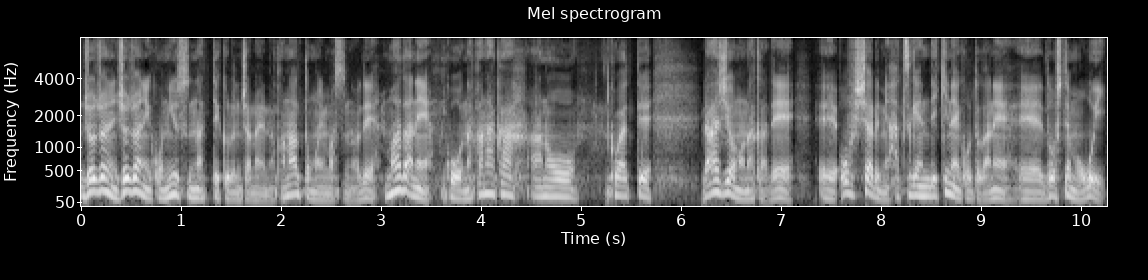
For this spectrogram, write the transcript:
徐々に徐々にこうニュースになってくるんじゃないのかなと思いますのでまだねこうなかなかあのこうやってラジオの中で、えー、オフィシャルに発言できないことがね、えー、どうしても多い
